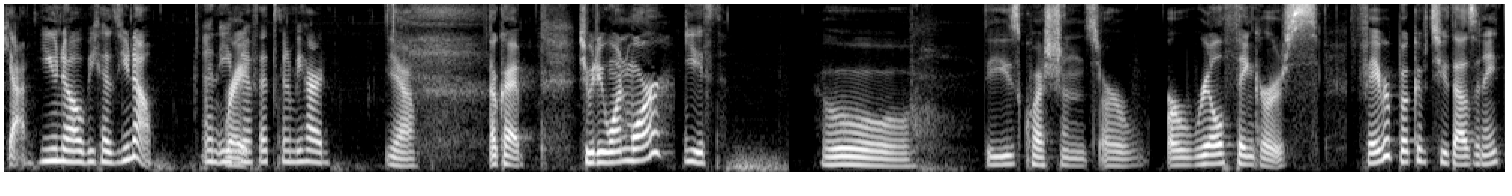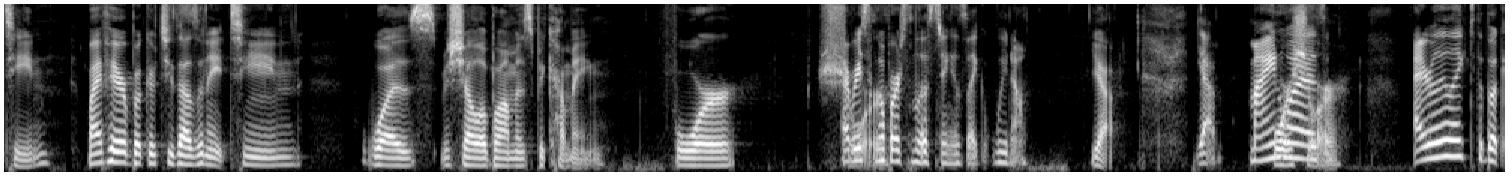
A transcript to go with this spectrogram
yeah you know because you know and even Right. if it's going to be hard Yeah. Okay. Should we do one more? yes Oh, these questions are are real thinkers. Favorite book of 2018. My favorite book of 2018 was Michelle Obama's Becoming. For sure. every single person listening is like we know Yeah. yeah mine For was sure. i really liked the book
